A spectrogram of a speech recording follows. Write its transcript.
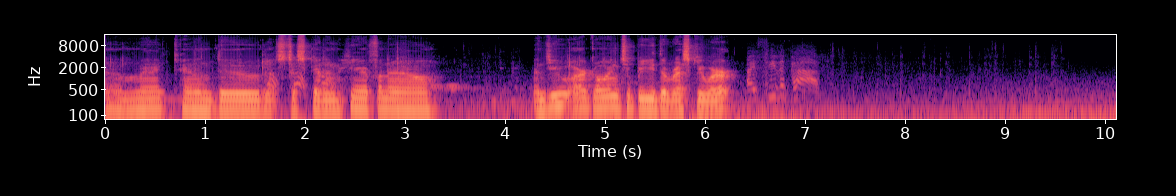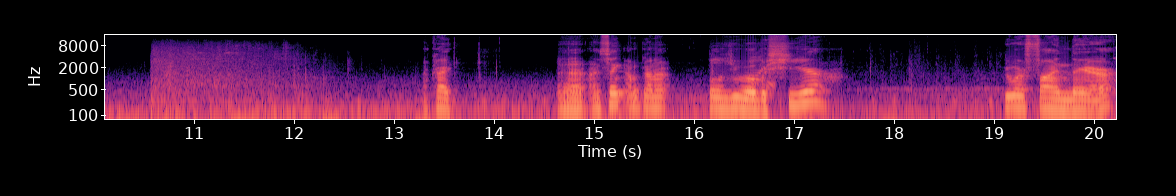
Uh, mag cannon dude. Let's just get in here for now. And you are going to be the rescuer. I see the path. Okay. Uh, I think I'm gonna pull you over here. You are fine there.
